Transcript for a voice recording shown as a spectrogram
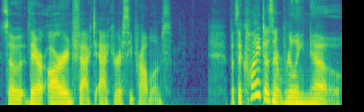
So there are, in fact, accuracy problems. But the client doesn't really know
